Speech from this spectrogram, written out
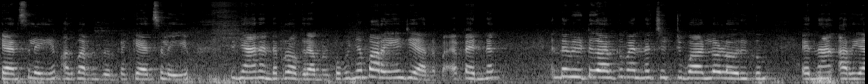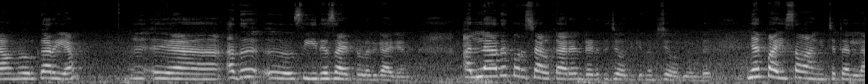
ക്യാൻസൽ ചെയ്യും. അത് പറഞ്ഞു തീർക്കാം. ക്യാൻസൽ ചെയ്യും. ഞാൻ എന്റെ പ്രോഗ്രാമുകൾക്ക് പോകുമ്പോൾ ഞാൻ പറയുകയും ചെയ്യാറുണ്ട്. അപ്പം എന്നെ എന്റെ വീട്ടുകാർക്കും എന്നെ ചുറ്റുപാടിലുള്ളവർക്കും എന്നെ അറിയാവുന്നവർക്കും അറിയാം. അത് സീരിയസ് ആയിട്ടുള്ളൊരു കാര്യമാണ്. അല്ലാതെ കുറച്ച് ആൾക്കാർ എന്റെ അടുത്ത് ചോദിക്കുന്നൊരു ചോദ്യമുണ്ട്. ഞാൻ പൈസ വാങ്ങിച്ചിട്ടല്ല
